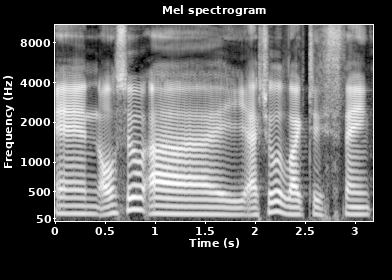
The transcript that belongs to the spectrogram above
And also, I actually like to thank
